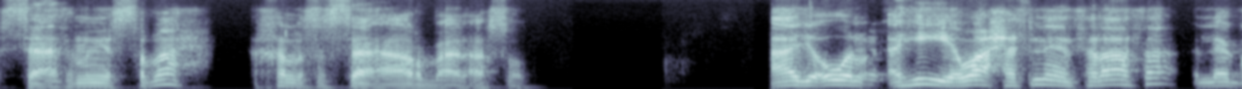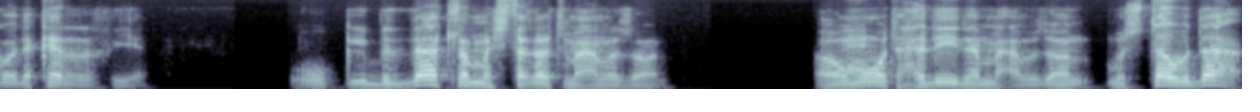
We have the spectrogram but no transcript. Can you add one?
الساعة 8 الصباح أخلص الساعة 4 العصر. أجي أول هي واحد اثنين ثلاثة اللي أقعد أكرر فيها. وبالذات لما اشتغلت مع امازون أو مو إيه. تحديدا مع امازون مستودع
